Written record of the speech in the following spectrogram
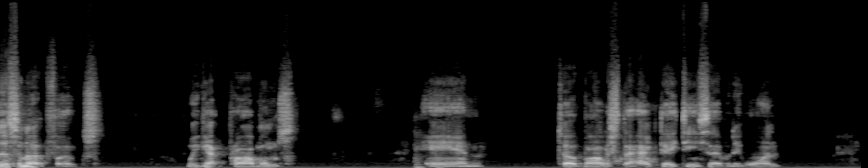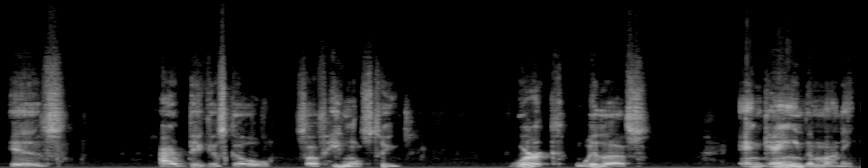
listen up, folks. We got problems, and to abolish the Act 1871 is our biggest goal. So, if he wants to work with us and gain the money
